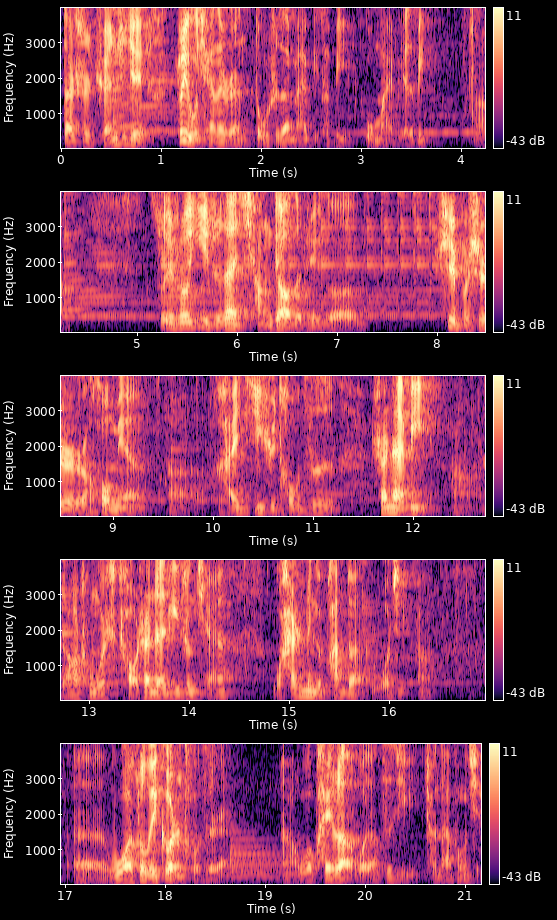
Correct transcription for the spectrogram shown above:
但是全世界最有钱的人都是在买比特币，不买别的币，啊，所以说一直在强调的这个，是不是后面呃还继续投资山寨币啊？然后通过炒山寨币挣钱？我还是那个判断逻辑啊，呃，我作为个人投资人啊，我赔了我要自己承担风险，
